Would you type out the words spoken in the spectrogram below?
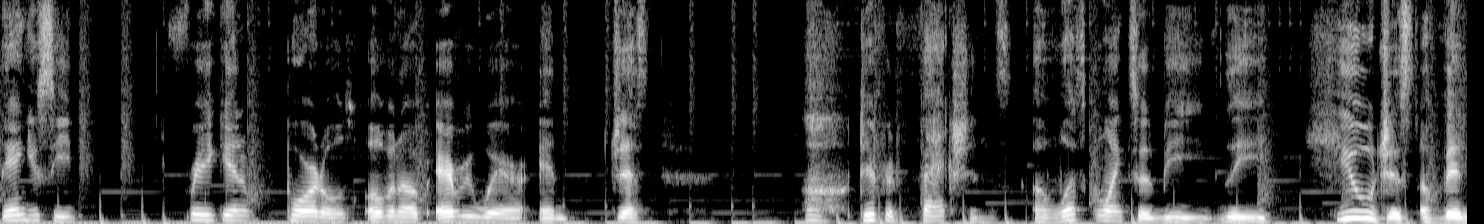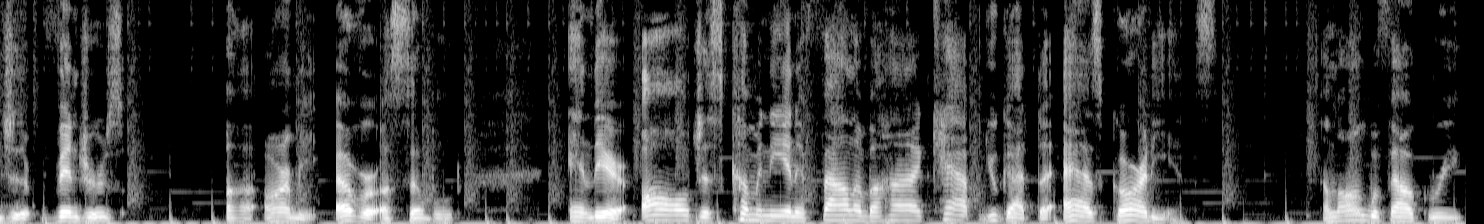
Then you see freaking portals open up everywhere and just oh, different factions of what's going to be the hugest Avenger, Avengers uh, army ever assembled. And they're all just coming in and filing behind Cap. You got the Asgardians, along with Valkyrie,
